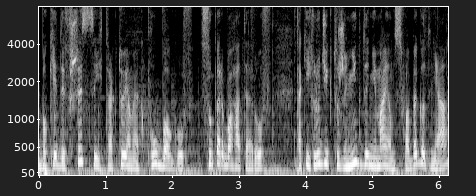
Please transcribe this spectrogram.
bo kiedy wszyscy ich traktują jak półbogów, superbohaterów, takich ludzi, którzy nigdy nie mają słabego dnia,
